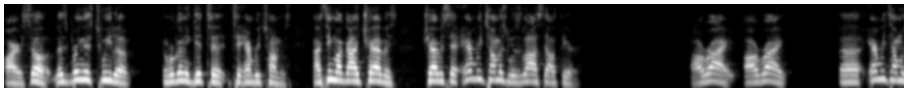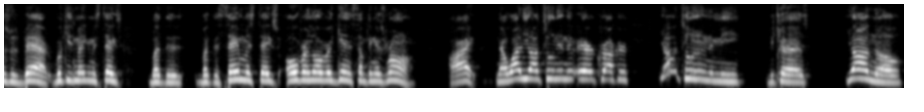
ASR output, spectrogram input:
All right, so let's bring this tweet up, and we're gonna get to to Ambry Thomas. I see my guy Travis. Travis said Ambry Thomas was lost out there. All right, all right. Uh, Ambry Thomas was bad. Rookies making mistakes, but the but the same mistakes over and over again. Something is wrong. All right. Now, why do y'all tune in to Eric Crocker? Y'all tune in to me because y'all know,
